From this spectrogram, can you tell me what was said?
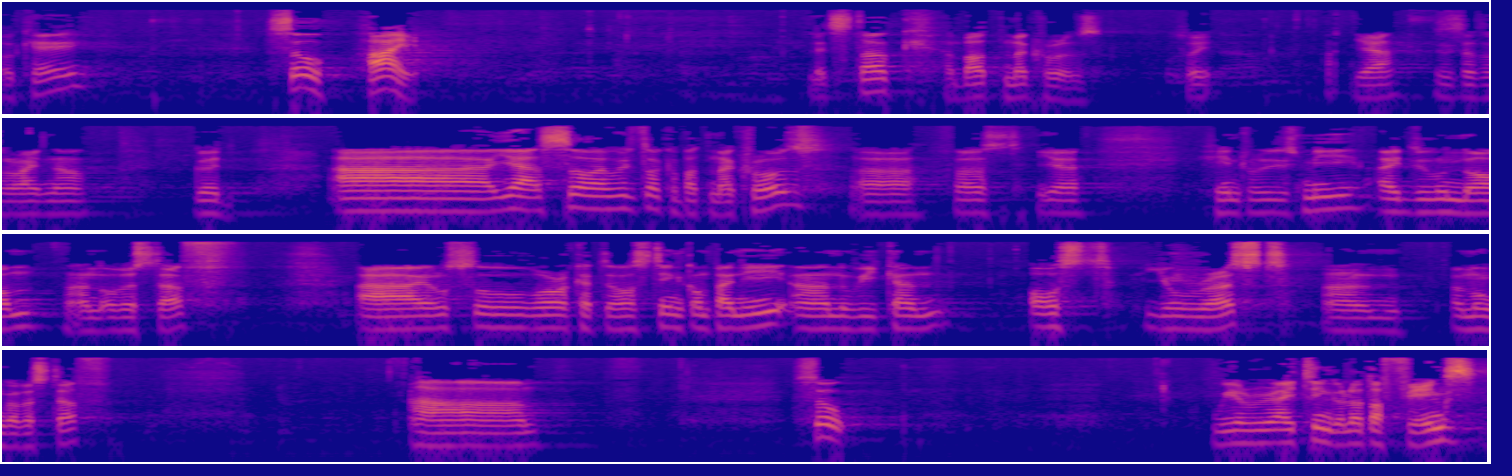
Okay. So, hi. Let's talk about macros. Sorry. Yeah, is that all right now? Good. Uh, yeah, so I will talk about macros. Uh, first, yeah, he introduced me. I do NOM and other stuff. I also work at a hosting company, and we can host your Rust, and among other stuff. Um, so, we are writing a lot of things.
